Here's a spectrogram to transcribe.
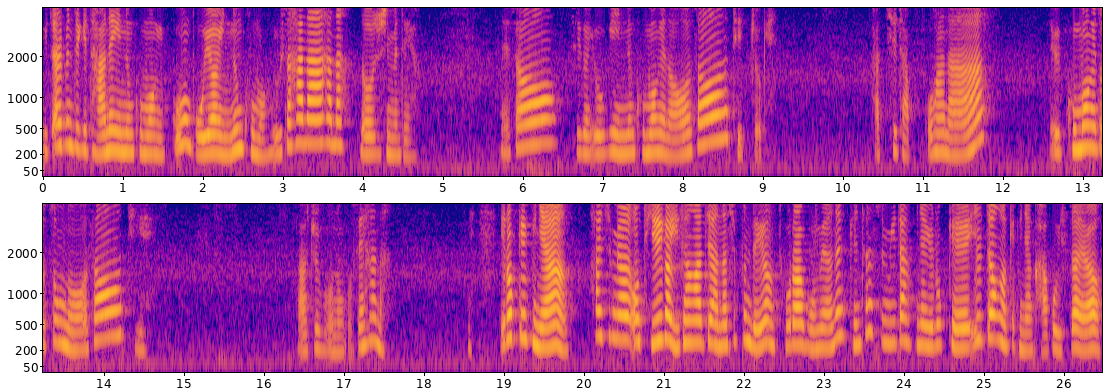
이 짧은뜨기 단에 있는 구멍 있고 모여있는 구멍 여기서 하나하나 넣어주시면 돼요. 그래서 지금 여기 있는 구멍에 넣어서 뒤쪽에 같이 잡고 하나. 여기 구멍에도 쏙 넣어서 뒤에 마주 보는 곳에 하나. 네, 이렇게 그냥 하시면 어 뒤에가 이상하지 않나 싶은데요. 돌아보면은 괜찮습니다. 그냥 이렇게 일정하게 그냥 가고 있어요.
